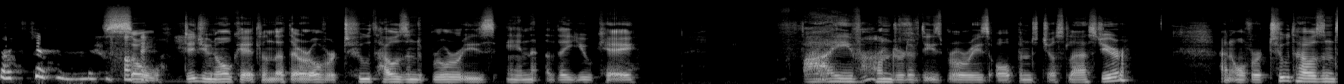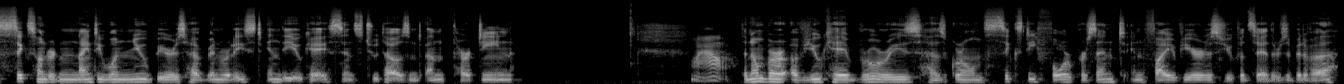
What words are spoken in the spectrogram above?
Let's just move on. So, did you know, Caitlin, that there are over 2,000 breweries in the UK? 500 of these breweries opened just last year, and over 2,691 new beers have been released in the UK since 2013. Wow. The number of UK breweries has grown 64% in five years. You could say there's a bit of a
